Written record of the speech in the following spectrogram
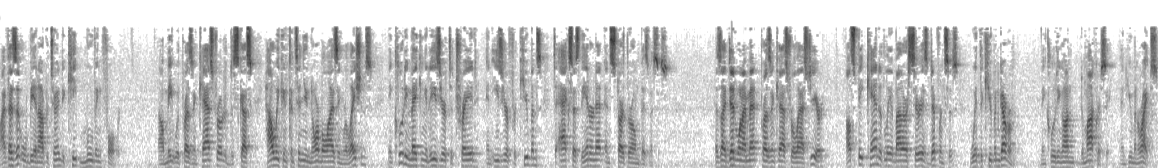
My visit will be an opportunity to keep moving forward. I'll meet with President Castro to discuss how we can continue normalizing relations, including making it easier to trade and easier for Cubans to access the internet and start their own businesses. As I did when I met President Castro last year, I'll speak candidly about our serious differences with the Cuban government, including on democracy and human rights.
